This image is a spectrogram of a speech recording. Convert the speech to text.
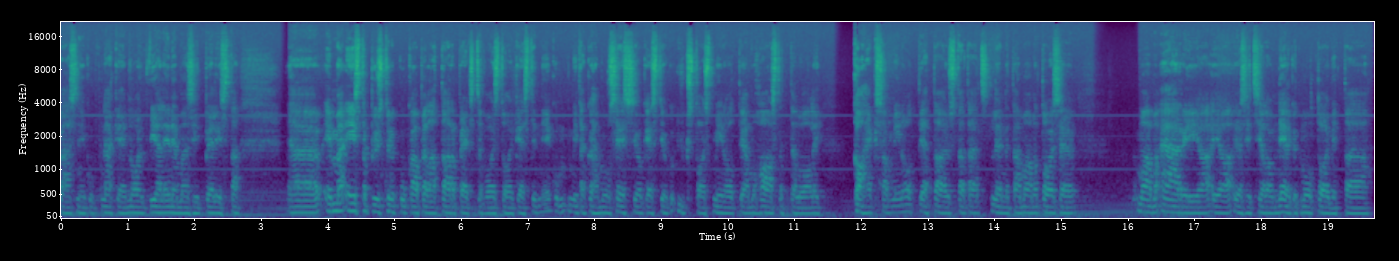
pääsi niinku näkee noin vielä enemmän siitä pelistä. En mä, ei sitä pystynyt kukaan pelaa tarpeeksi, että se voisi oikeasti, niin kuin, mitäköhän mun sessio kesti joku 11 minuuttia, mun haastattelu oli kahdeksan minuuttia, tai just tätä, että lennetään maailman toiseen maailman ääriin ja, ja, ja sitten siellä on 40 muut toimittajaa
